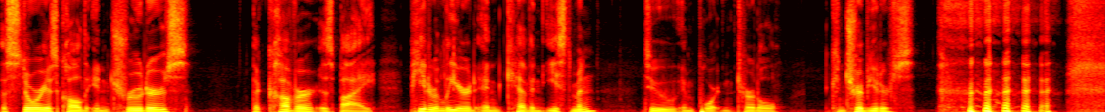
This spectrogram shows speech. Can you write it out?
The story is called Intruders. The cover is by Peter Laird and Kevin Eastman, two important Turtle contributors.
